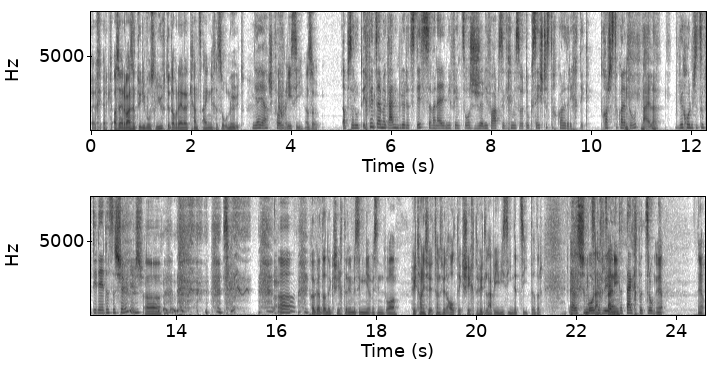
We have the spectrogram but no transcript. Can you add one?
Er, also, er weiß natürlich, wo es leuchtet, aber er erkennt es eigentlich so nicht. Ja, ja, voll. Crazy. Also, Absolut. Ich finde es immer geil, meinen Brüder zu dissen, wenn er irgendwie findet, so ist eine schöne Farbe, sage ich immer so, du siehst das doch gar nicht richtig. Du kannst das doch gar nicht beurteilen. Wie kommst du jetzt auf die Idee, dass es schön ist? ah. ah. Ich habe gerade an eine Geschichte, wir sind, wir sind wow. heute habe ich es mit alten Geschichten, heute lebe ich wie seiner Zeit, oder? Ja, das ist Mit morgen früh. 16. Da denkt man zurück. Ja. Ja.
